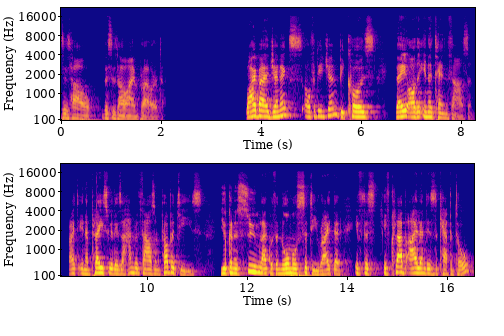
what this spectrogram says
This is how this is how I'm prioritizing. Why biogenics, Alpha Degen? Because they are the inner 10,000, right? In a place where there's 100,000 properties, you can assume, like with a normal city, right, that if this if Club Island is the capital,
